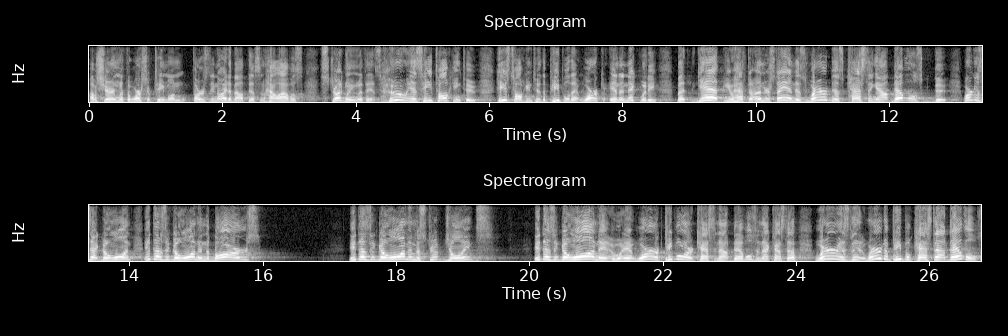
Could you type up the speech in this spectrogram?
I was sharing with the worship team on Thursday night about this and how I was struggling with this. Who is he talking to? He's talking to the people that work in iniquity, but yet you have to understand is where does casting out devils do? Where does that go on? It doesn't go on in the bars. It doesn't go on in the strip joints. It doesn't go on at work. People aren't casting out devils and that kind of stuff. Where is the, where do people cast out devils?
